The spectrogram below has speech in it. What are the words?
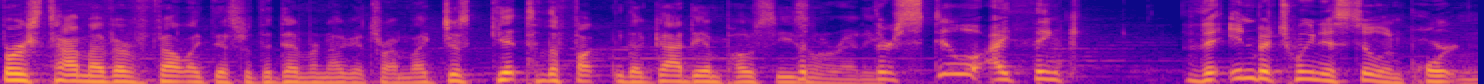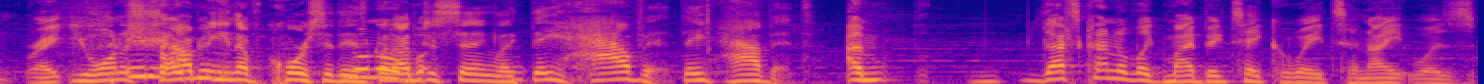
first time I've ever felt like this with the Denver Nuggets where I'm like, just get to the fuck the goddamn postseason already. There's still, I think, the in between is still important, right? You want to It- I mean, of course it is, No, but no, I'm but- just saying, like they have it. They have it. I'm. That's kind of like my big takeaway tonight was,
